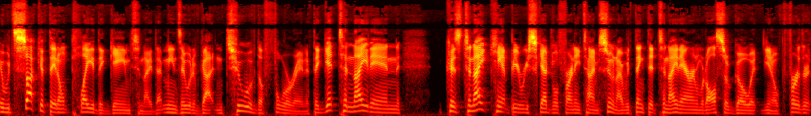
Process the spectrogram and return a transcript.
It would suck if they don't play the game tonight. That means they would have gotten two of the four in. If they get tonight in, because tonight can't be rescheduled for any time soon. I would think that tonight, Aaron would also go at you know further.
